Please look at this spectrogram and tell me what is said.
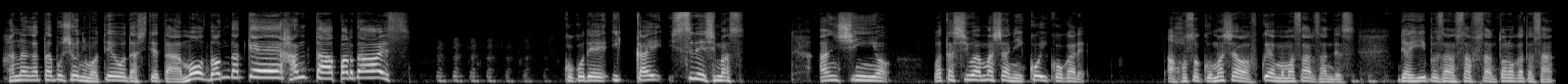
花形部署にも手を出してたもうどんだけハンターパラダイス。ここで一回失礼します。安心よ。私はマシャに恋焦がれあ補足マシャは福山雅治さんです。ではヒープさんスタッフさんとの方さん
